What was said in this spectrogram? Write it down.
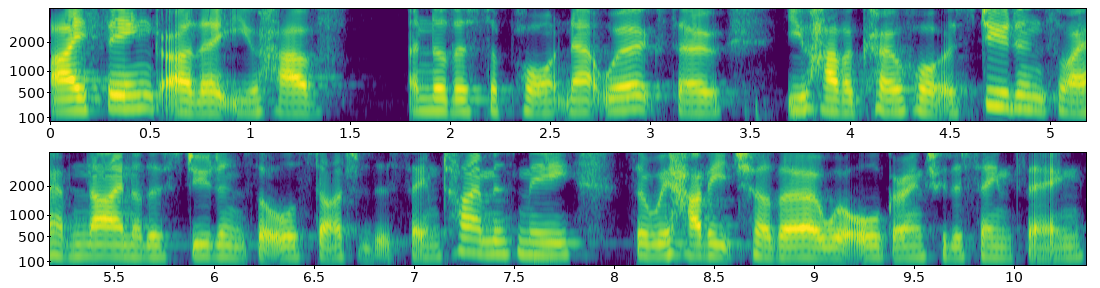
I think, are that you have another support network. So you have a cohort of students, so I have nine other students that all started at the same time as me. So we have each other, we're all going through the same thing.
